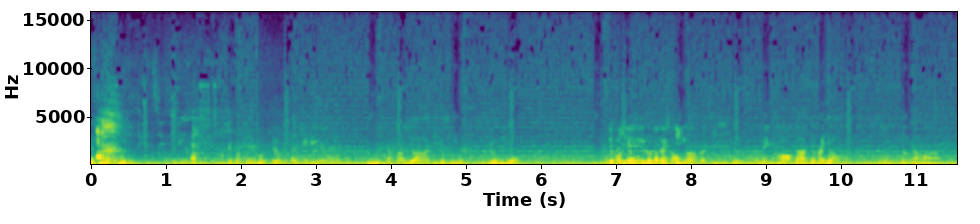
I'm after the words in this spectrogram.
kasino macam ni. Dia pakai botol tanya dia kan. Hmm. Tak payah 30 sebelum tu. Dia pakai road casting lah pasti dia. Tu main kok. Tak, tak payah. Tengok gambar.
